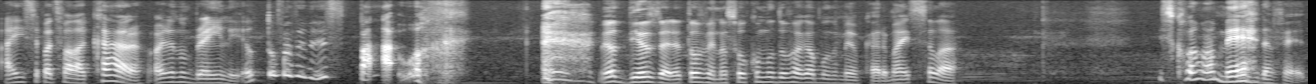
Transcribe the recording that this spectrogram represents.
Aí você pode falar, cara, olha no Brainly. Eu tô fazendo isso, pá. Meu Deus, velho, eu tô vendo. Eu sou como do vagabundo mesmo, cara. Mas, sei lá. Escola é uma merda, velho.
